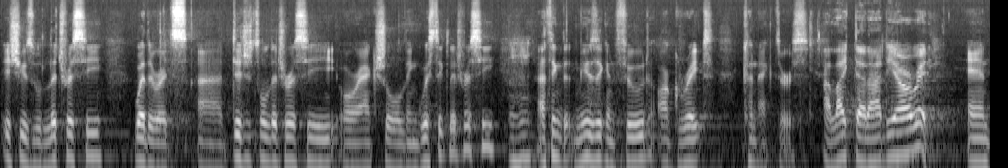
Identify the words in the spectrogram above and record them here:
issues with literacy, whether it's uh, digital literacy or actual linguistic literacy, mm-hmm. I think that music and food are great connectors. I like that idea already. And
